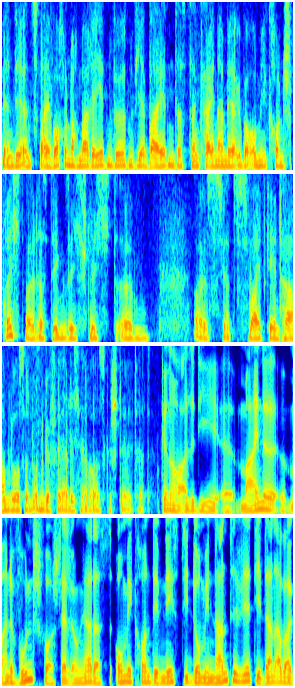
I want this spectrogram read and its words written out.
wenn wir in zwei Wochen nochmal reden würden, wir beiden, dass dann keiner mehr über Omikron spricht, weil das Ding sich schlicht ähm, als jetzt weitgehend harmlos und ungefährlich herausgestellt hat. Genau, also die äh, meine meine Wunschvorstellung, ja, dass Omikron demnächst die dominante wird, die dann aber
